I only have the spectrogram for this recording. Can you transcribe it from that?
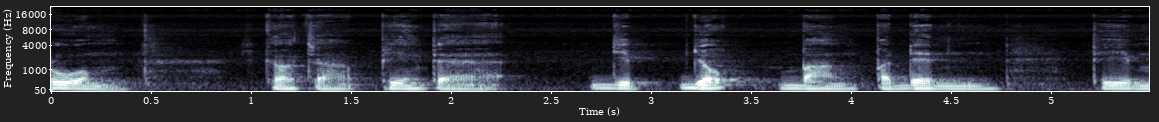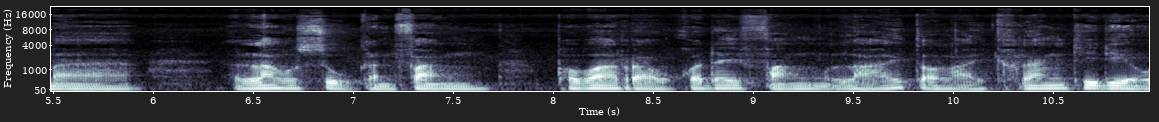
ร่วม ก็จะเพียงแต่ หยิบยกบางประเด็นที่มาเล่าสู่กันฟัง เพราะว่าเราก็ได้ฟังหลายต่อหลายครั้งทีเดียว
